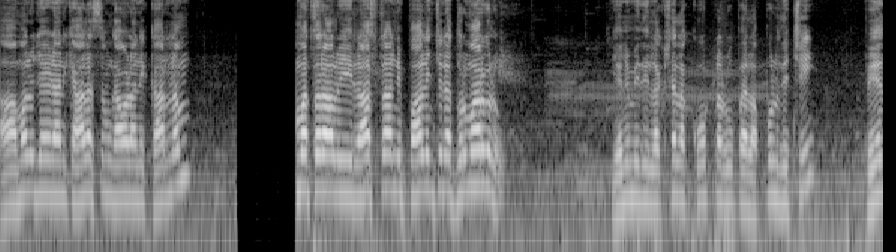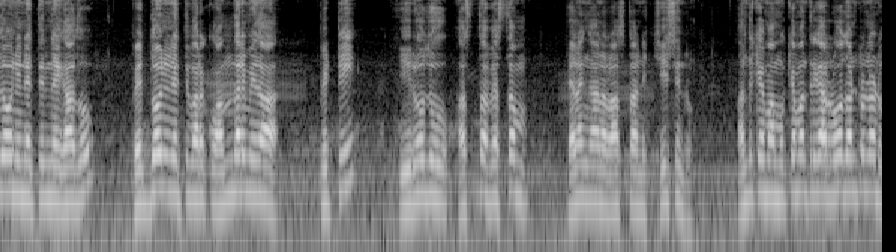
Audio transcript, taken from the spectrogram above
ఆ అమలు చేయడానికి ఆలస్యం కావడానికి కారణం సంవత్సరాలు ఈ రాష్ట్రాన్ని పాలించిన దుర్మార్గులు. ఎనిమిది లక్షల కోట్ల రూపాయల అప్పులు తెచ్చి పేదోని నెత్తినే కాదు పెద్దోని నెత్తి వరకు అందరి మీద పెట్టి ఈరోజు అస్తవ్యస్తం తెలంగాణ రాష్ట్రాన్ని చేసిండ్రు. అందుకే మా ముఖ్యమంత్రి గారు రోజు అంటున్నాడు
